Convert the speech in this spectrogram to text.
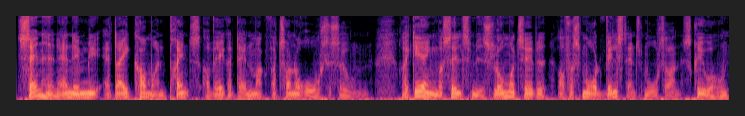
Sandheden er nemlig, at der ikke kommer en prins og vækker Danmark fra tonerosesøvnen. Regeringen må selv smide slummertæppet og få smurt velstandsmotoren, skriver hun.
